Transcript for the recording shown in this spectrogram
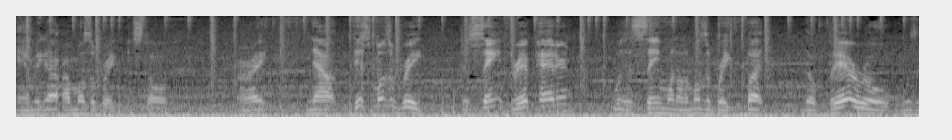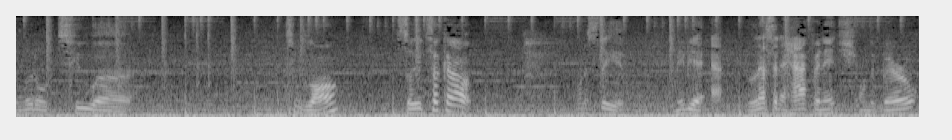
and we got our muzzle brake installed. Alright, now this muzzle brake, the same thread pattern was the same one on the muzzle brake, but the barrel was a little too uh, too long. So they took out, I want to say it, maybe a, less than a half an inch on the barrel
